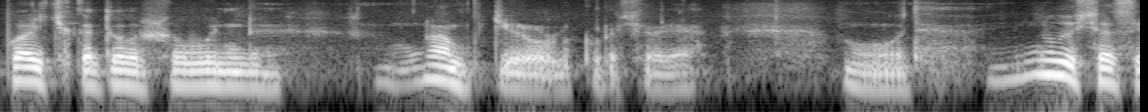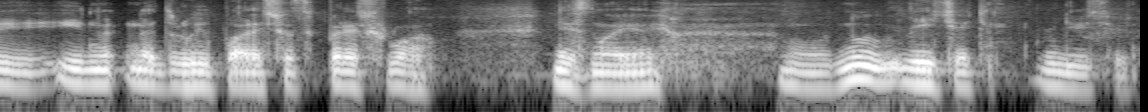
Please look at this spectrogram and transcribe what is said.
пальчика, того, що він ампутували, коротше. От. Ну, зараз і, і на- другий палець перейшло. Не знаю. Ну, лічать, лічать.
